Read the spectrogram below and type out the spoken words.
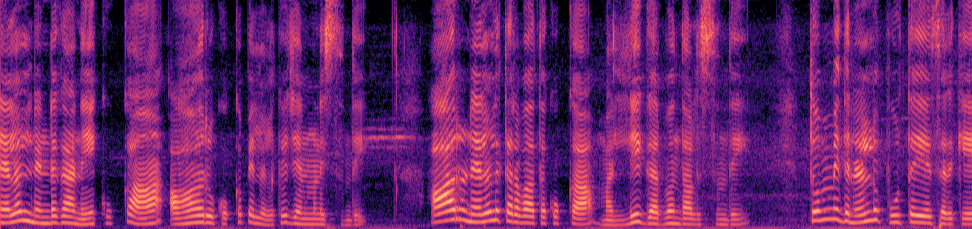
నెలలు నిండగానే కుక్క ఆరు కుక్క పిల్లలకు జన్మనిస్తుంది. ఆరు నెలల తర్వాత కుక్క మళ్ళీ గర్భం దాలుస్తుంది తొమ్మిది నెలలు పూర్తయ్యేసరికి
